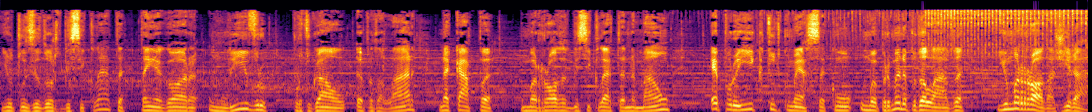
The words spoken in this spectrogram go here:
e utilizador de bicicleta, tem agora um livro, Portugal a Pedalar, na capa uma roda de bicicleta na mão. É por aí que tudo começa, com uma primeira pedalada e uma roda a girar.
